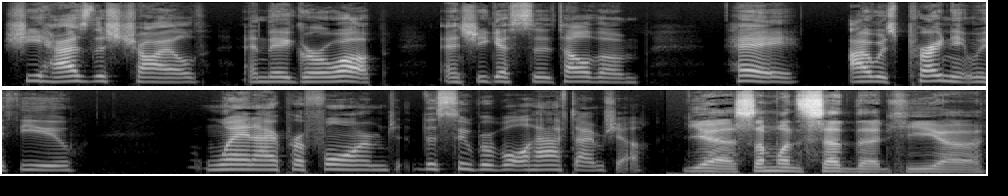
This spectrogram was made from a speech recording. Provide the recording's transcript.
she has this child and they grow up and she gets to tell them, hey, I was pregnant with you when I performed the Super Bowl halftime show. Yeah, someone said that he uh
